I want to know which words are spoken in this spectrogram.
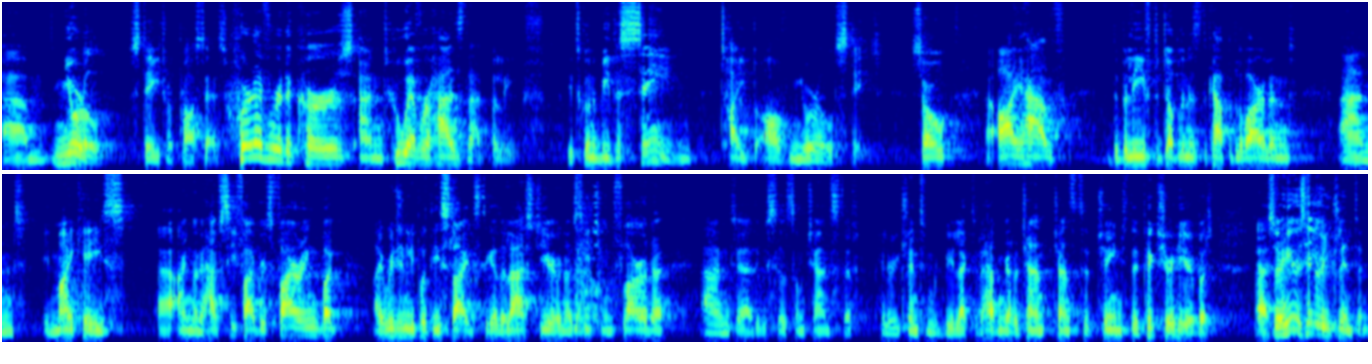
um, neural state or process. Wherever it occurs and whoever has that belief, it's going to be the same type of neural state. So uh, I have the belief that Dublin is the capital of Ireland, and in my case, uh, I'm going to have C fibers firing, but I originally put these slides together last year when I was teaching in Florida, and uh, there was still some chance that Hillary Clinton would be elected. I haven't got a chan chance to change the picture here, but uh, so here's Hillary Clinton.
